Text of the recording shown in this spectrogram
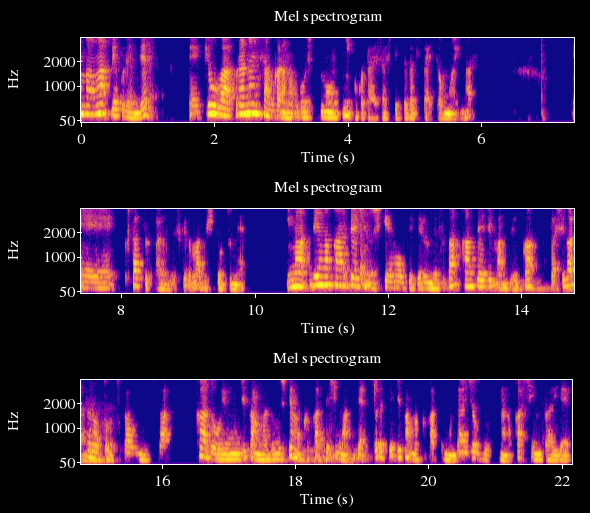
んばんは、白蓮です、えー今日は占い師さんからのご質問にお答えさせていただきたいと思います。えー2つあるんですけど、まず1つ目。今、電話鑑定士の試験を受けてるんですが、鑑定時間というか、私がタロットを使うんですが、カードを読む時間がどうしてもかかってしまって、それって時間がかかっても大丈夫なのか心配で、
